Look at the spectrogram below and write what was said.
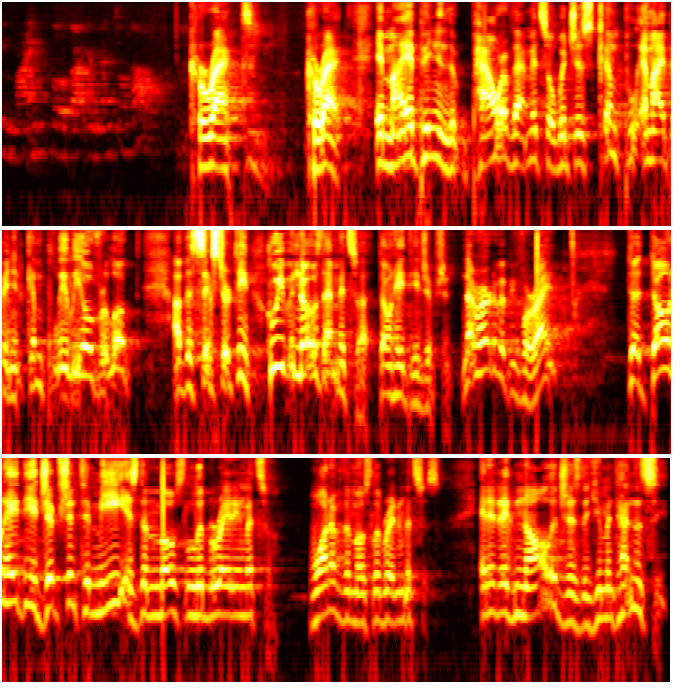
Being mindful about your mental health. Correct. Correct. In my opinion, the power of that mitzvah, which is, compl- in my opinion, completely overlooked of the 613. Who even knows that mitzvah? Don't hate the Egyptian. Never heard of it before, right? The don't hate the Egyptian to me is the most liberating mitzvah. One of the most liberating mitzvahs. And it acknowledges the human tendency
